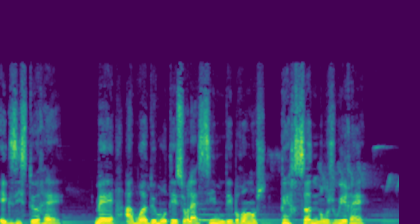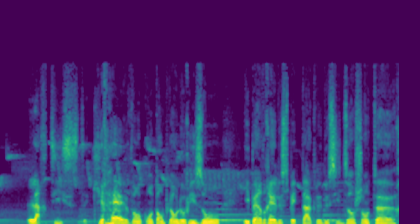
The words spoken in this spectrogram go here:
existerait, mais à moins de monter sur la cime des branches, personne n'en jouirait. L'artiste qui rêve en contemplant l'horizon y perdrait le spectacle de sites enchanteurs,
